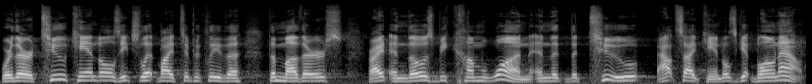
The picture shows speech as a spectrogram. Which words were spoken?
where there are two candles, each lit by typically the, the mothers, right? And those become one, and the, the two outside candles get blown out.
